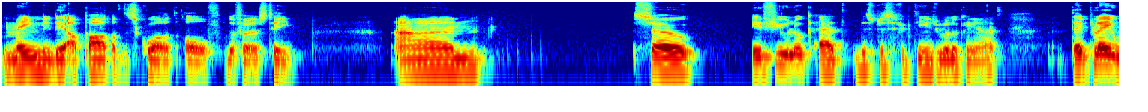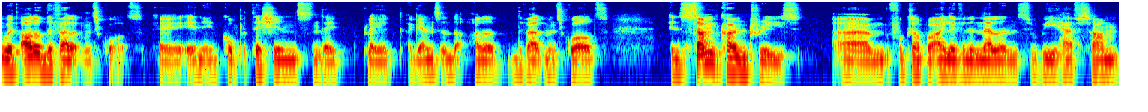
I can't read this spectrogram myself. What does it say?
mainly they are part of the squad of the first team. Um, so if you look at the specific teams we're looking at, they play with other development squads uh, in, in competitions and they play against the other development squads. In some countries, um, for example, I live in the Netherlands, we have some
